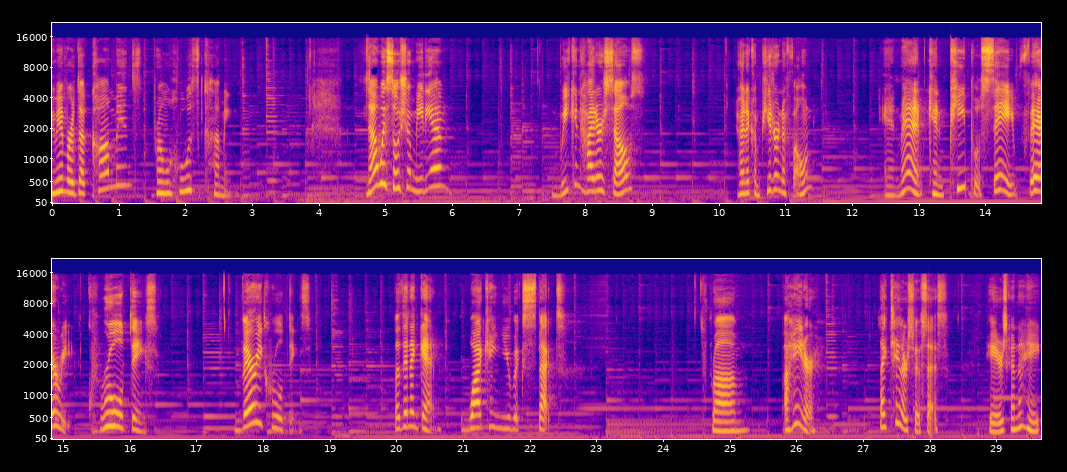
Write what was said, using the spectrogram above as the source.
Remember the comments from who's coming. Now with social media, we can hide ourselves behind a computer and a phone. And man, can people say very cruel things? Very cruel things. But then again, what can you expect from a hater? Like Taylor Swift says, haters gonna hate,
